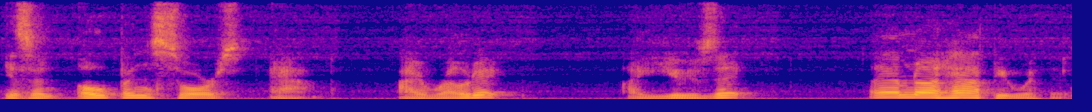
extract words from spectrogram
is an open source app. I wrote it, I use it, I am not happy with it.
